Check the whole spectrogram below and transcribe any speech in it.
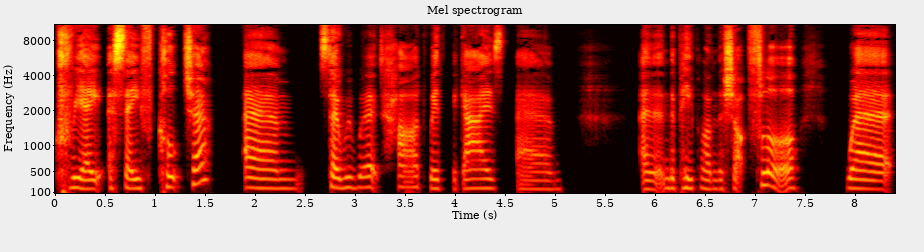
create a safe culture um so we worked hard with the guys um and the people on the shop floor where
